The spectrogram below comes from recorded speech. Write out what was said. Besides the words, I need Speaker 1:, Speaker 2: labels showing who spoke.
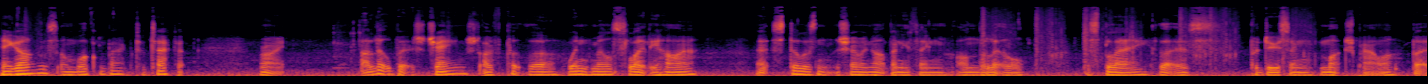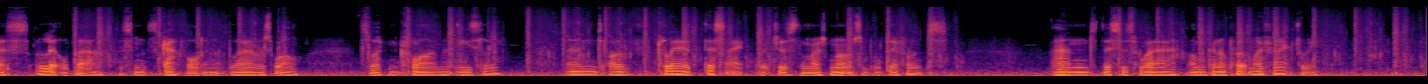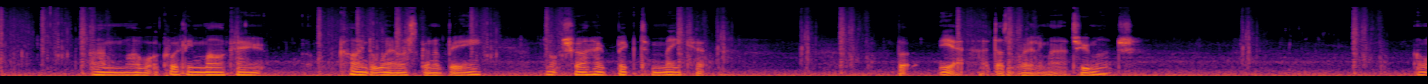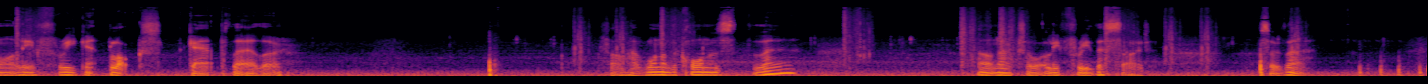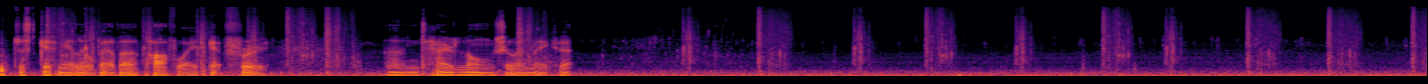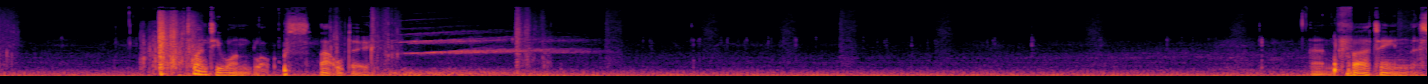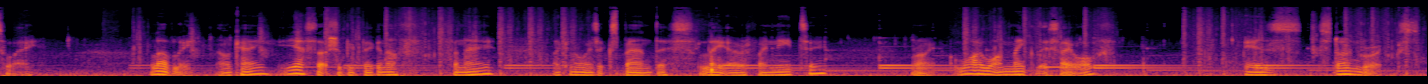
Speaker 1: Hey guys, and welcome back to Tekkit. Right, a little bit's changed. I've put the windmill slightly higher. It still isn't showing up anything on the little display that is producing much power, but it's a little better. There's some scaffolding up there as well, so I can climb it easily. And I've cleared this out, which is the most noticeable difference. And this is where I'm gonna put my factory. Um, I want to quickly mark out kind of where it's going to be. Not sure how big to make it. But yeah, it doesn't really matter too much. I want to leave three get blocks gap there though. So I'll have one of the corners there. Oh no, because I want to leave three this side. So there just give me a little bit of a pathway to get through. And how long shall I make it? Twenty-one blocks, that'll do. And 13 this way. Lovely. Okay. Yes, that should be big enough for now. I can always expand this later if I need to. Right, what I want to make this out of is stone bricks.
